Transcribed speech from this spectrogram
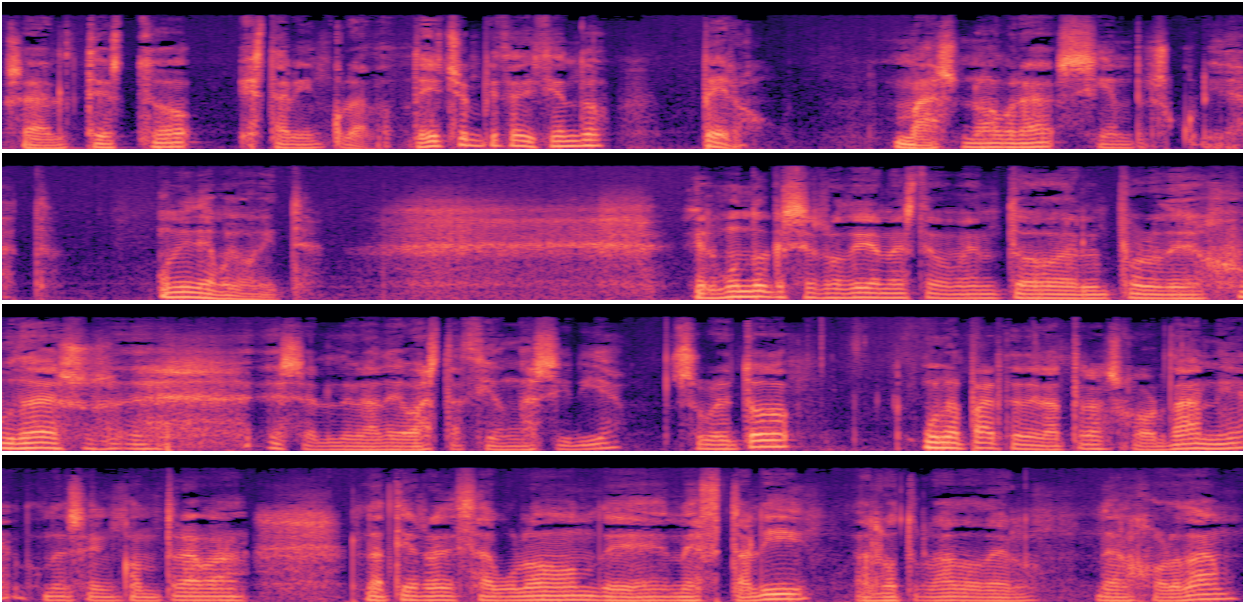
O sea, el texto está vinculado. De hecho, empieza diciendo, pero, más no habrá siempre oscuridad. Una idea muy bonita. El mundo que se rodea en este momento, el pueblo de Judá, es, es, el de la devastación asiria. Sobre todo una parte de la Transjordania, donde se encontraba la tierra de Zabulón, de Neftalí, al otro lado del, del Jordán,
